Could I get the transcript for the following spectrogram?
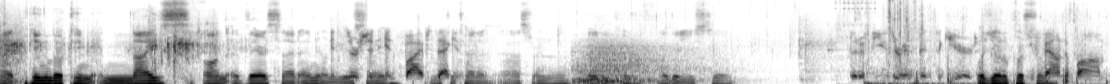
Alright, ping looking nice on their side and on your Insertion side. in five Looking seconds. kind of ass right now. 80 ping. I'll get used to it. The diffuser has been secured. What do you want to push You from? found a bomb.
